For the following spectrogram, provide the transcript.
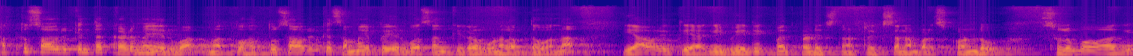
ಹತ್ತು ಸಾವಿರಕ್ಕಿಂತ ಕಡಿಮೆ ಇರುವ ಮತ್ತು ಹತ್ತು ಸಾವಿರಕ್ಕೆ ಸಮೀಪ ಇರುವ ಸಂಖ್ಯೆಗಳ ಗುಣಲಬ್ಧವನ್ನು ಯಾವ ರೀತಿಯಾಗಿ ವೇದಿಕ್ ಮ್ಯಾಥಮೆಟಿಕ್ಸ್ನ ಟ್ರಿಕ್ಸನ್ನು ಬಳಸಿಕೊಂಡು ಸುಲಭವಾಗಿ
